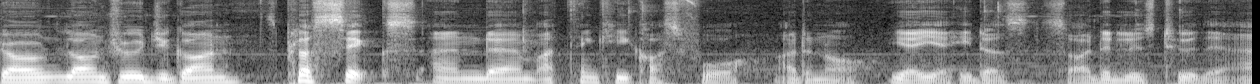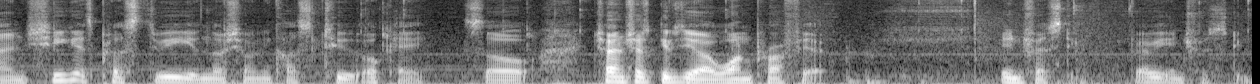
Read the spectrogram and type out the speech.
You gone. It's plus six, and um, I think he costs four. I don't know. Yeah, yeah, he does. So I did lose two there, and she gets plus three, even though she only costs two. Okay, so just gives you a one profit. Interesting, very interesting.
